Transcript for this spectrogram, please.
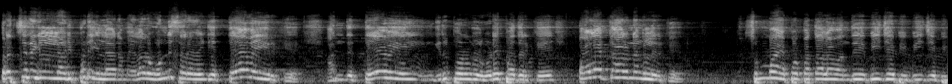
பிரச்சனைகள் அடிப்படையில் நம்ம எல்லாரும் ஒன்று சேர வேண்டிய தேவை இருக்கு. அந்த தேவையை இங்கே இருப்பவர்கள் உடைப்பதற்கு பல காரணங்கள் இருக்குது சும்மா எப்போ பார்த்தாலும் வந்து பிஜேபி பிஜேபி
